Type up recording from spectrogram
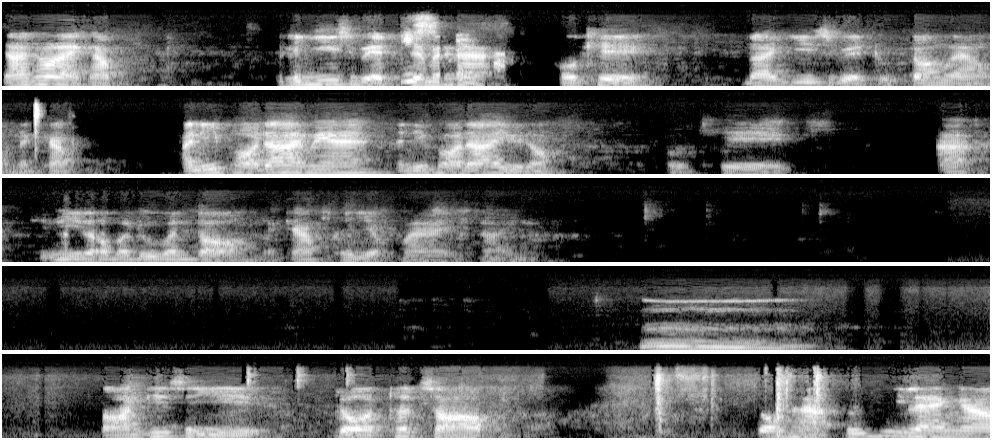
ได้เท่าไหร่ครับได้ยี่สิบเอ็ดใช่ไหม21ฮะโอเค ได้ยี่สิบเอ็ดถูกต้องแล้วนะครับ อันนี้พอได้ไหมฮะอันนี้พอได้อยู่เนาะโอเคอะทีนี้เรามาดูกันต่อนะครับ ขยับมาอีกหน่อยอืม ตอนที่สี่โจทย์ทดสอบจงหาพื้นที่แรงเงา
